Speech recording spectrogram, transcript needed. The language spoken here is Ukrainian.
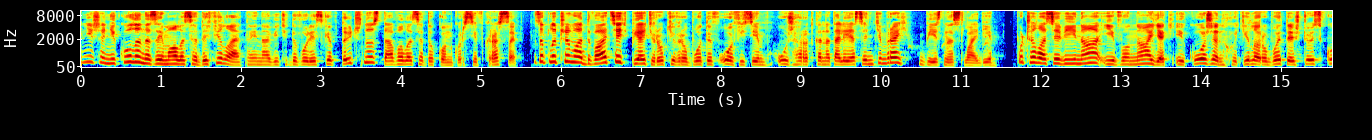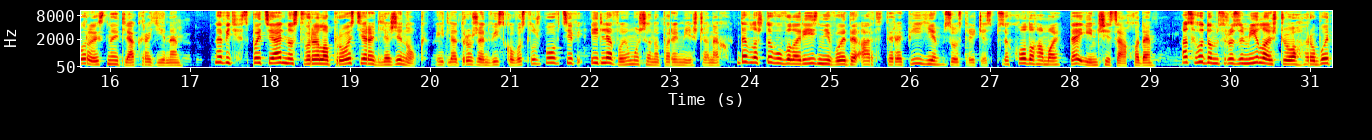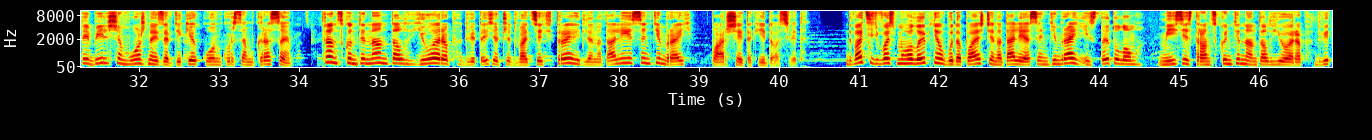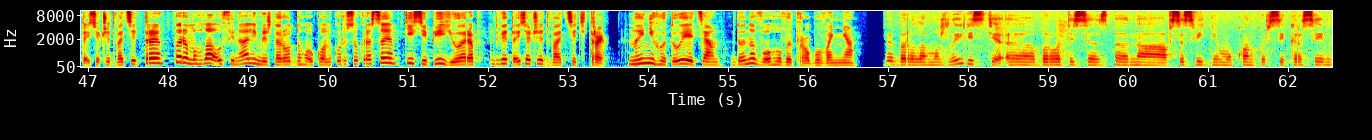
Раніше ніколи не займалася дефіле, та й навіть доволі скептично ставилася до конкурсів краси. За плечима 25 років роботи в офісі. Ужгородка Наталія Сентімрей – бізнес-леді. Почалася війна, і вона, як і кожен, хотіла робити щось корисне для країни. Навіть спеціально створила простір для жінок і для дружин військовослужбовців, і для вимушено переміщених, де влаштовувала різні види арт-терапії, зустрічі з психологами та інші заходи. А згодом зрозуміла, що робити більше можна і завдяки конкурсам краси. Transcontinental Europe 2023 для Наталії Сентімрей – перший такий досвід. 28 липня в Будапешті Наталія Сентімрей із титулом Місіс Transcontinental Europe 2023 перемогла у фіналі міжнародного конкурсу краси TCP Europe 2023. Нині готується до нового випробування. Виборола можливість е, боротися е, на всесвітньому конкурсі краси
